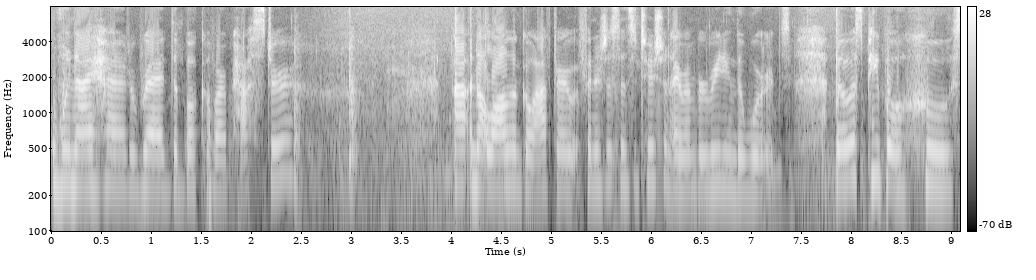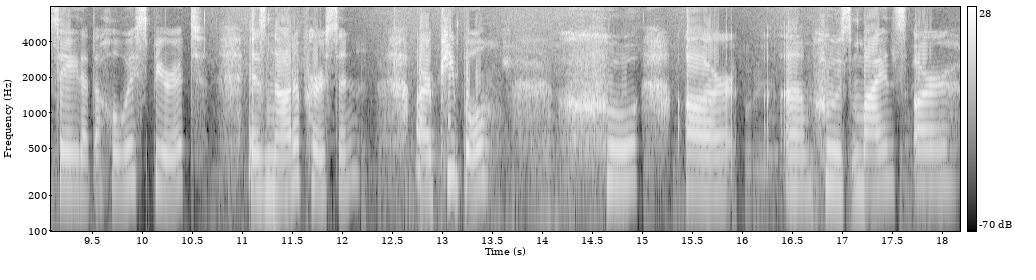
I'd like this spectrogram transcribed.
when I had read the book of our pastor, uh, not long ago after I finished this institution, I remember reading the words. Those people who say that the Holy Spirit is not a person are people who are um, whose minds are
